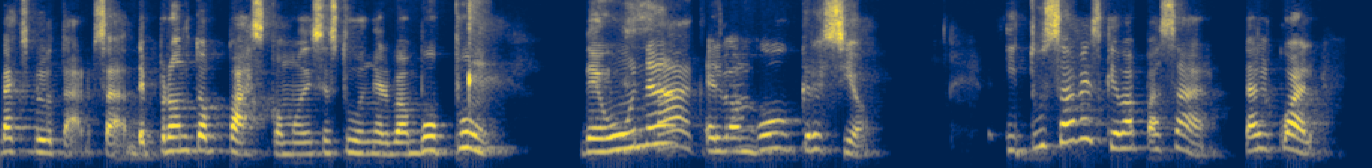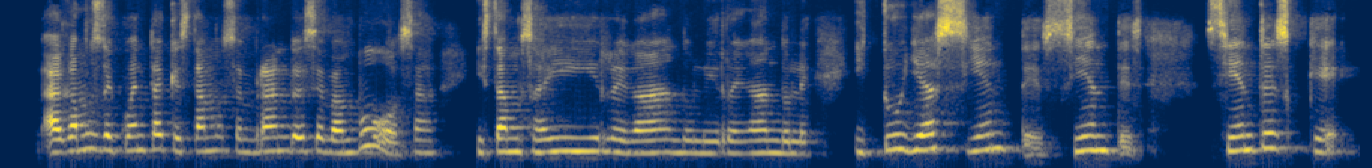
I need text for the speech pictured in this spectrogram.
va a explotar, o sea, de pronto paz, como dices tú en el bambú, ¡pum! De una, el bambú creció. Y tú sabes qué va a pasar, tal cual hagamos de cuenta que estamos sembrando ese bambú, o sea, y estamos ahí regándole y regándole, y tú ya sientes, sientes, sientes que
